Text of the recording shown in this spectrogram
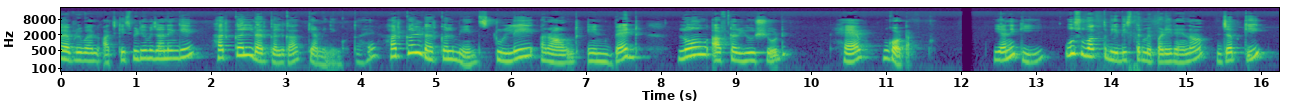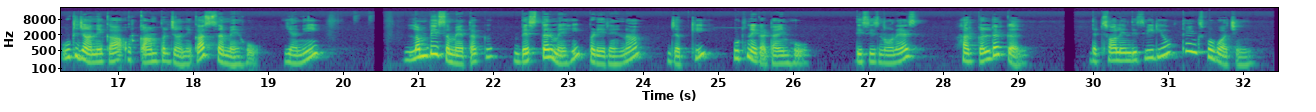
तो एवरीवन आज के इस वीडियो में जानेंगे, हरकल डरकल का क्या मीनिंग होता है। Hurkle durkle means to lie around in bed long after you should have got up यानी कि उस वक्त भी बिस्तर में पड़े रहना, जबकि उठ जाने का और काम पर जाने का समय हो। यानी लंबे समय तक बिस्तर में ही पड़े रहना, जबकि उठने का टाइम हो। This is known as हरकल डरकल। That's all in this video. Thanks for watching.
